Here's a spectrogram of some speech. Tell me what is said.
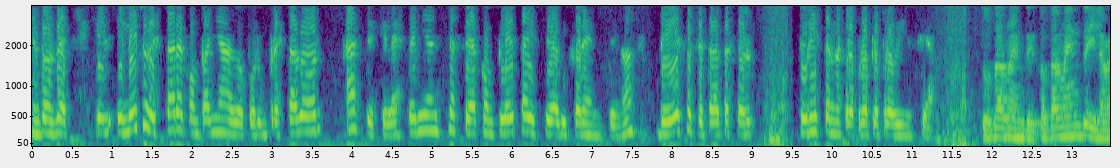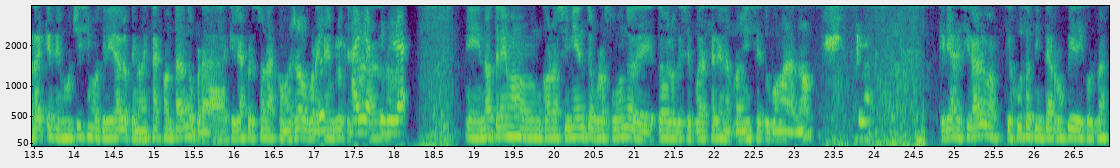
Entonces, el, el hecho de estar acompañado por un prestador hace que la experiencia sea completa y sea diferente, ¿no? De eso se trata ser turista en nuestra propia provincia. Totalmente, totalmente, y la verdad que es de muchísima utilidad lo que nos estás contando para aquellas personas como yo, por ejemplo, que hay actividad. No, eh, no, tenemos un conocimiento profundo de todo lo que se puede hacer en la provincia de Tucumán, ¿no? ¿Querías decir algo? Que justo te interrumpí, disculpa.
